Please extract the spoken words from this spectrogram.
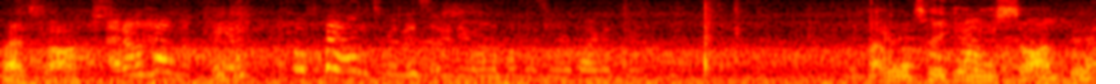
That sucks. I don't have I don't plans for this. Or do you want to put this in your pocket too? I won't take any sock they make.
